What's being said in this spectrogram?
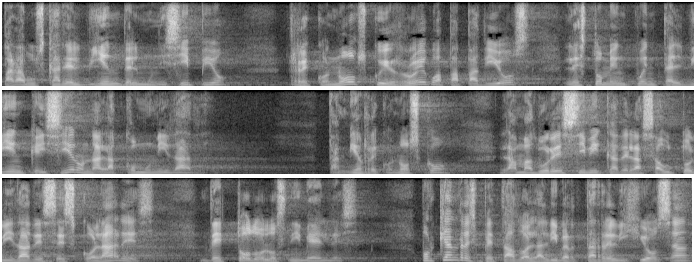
para buscar el bien del municipio, reconozco y ruego a Papá Dios les tome en cuenta el bien que hicieron a la comunidad. También reconozco la madurez cívica de las autoridades escolares de todos los niveles, porque han respetado la libertad religiosa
